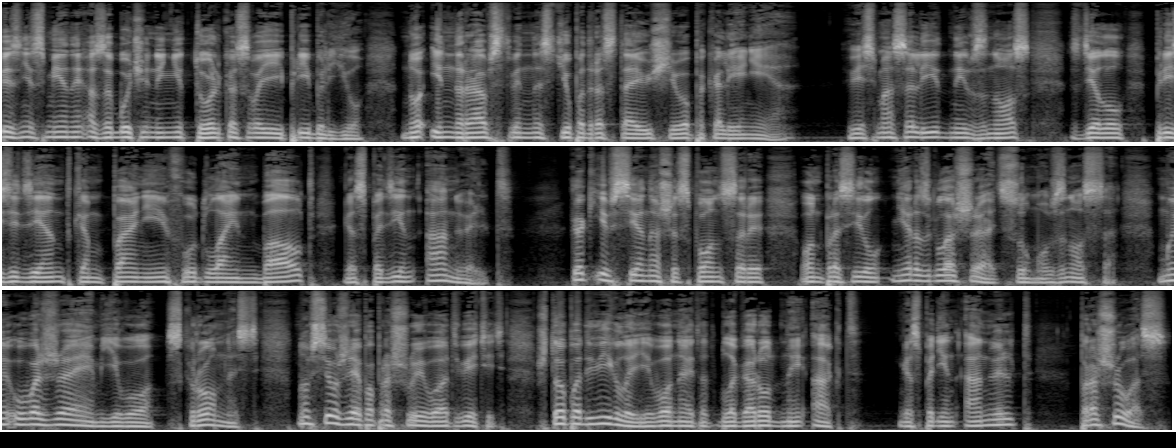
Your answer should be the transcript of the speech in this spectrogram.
бизнесмены озабочены не только своей прибылью, но и нравственностью подрастающего поколения». Весьма солидный взнос сделал президент компании Foodline Balt господин Анвельд. Как и все наши спонсоры, он просил не разглашать сумму взноса. Мы уважаем его скромность, но все же я попрошу его ответить, что подвигло его на этот благородный акт. Господин Анвельд, прошу вас».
